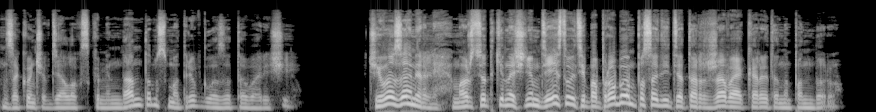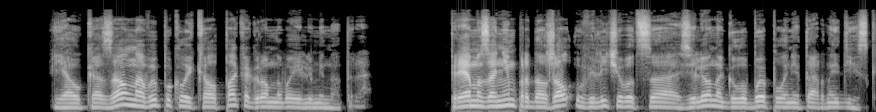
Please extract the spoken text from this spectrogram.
Закончив диалог с комендантом, смотрю в глаза товарищей. «Чего замерли? Может, все-таки начнем действовать и попробуем посадить это ржавое корыто на Пандору?» Я указал на выпуклый колпак огромного иллюминатора. Прямо за ним продолжал увеличиваться зелено-голубой планетарный диск.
